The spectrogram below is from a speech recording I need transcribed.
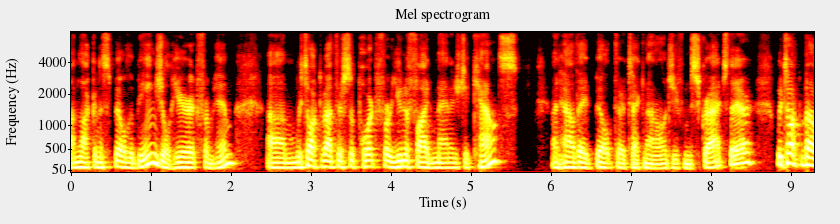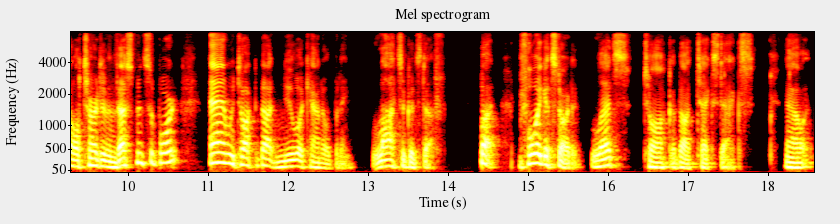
I'm not going to spill the beans. You'll hear it from him. Um, we talked about their support for unified managed accounts and how they built their technology from scratch there. We talked about alternative investment support, and we talked about new account opening. Lots of good stuff. But before we get started, let's talk about tech stacks. Now,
